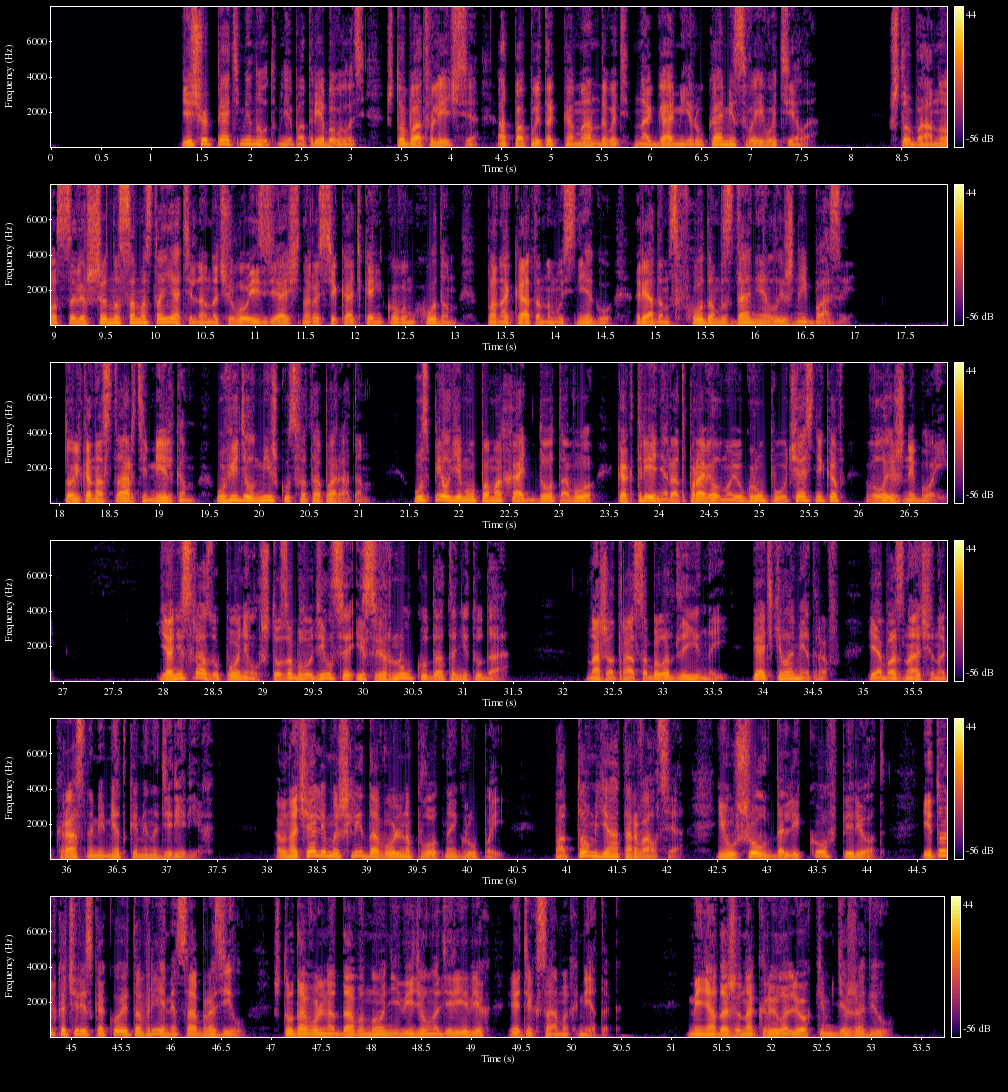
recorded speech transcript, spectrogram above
Еще пять минут мне потребовалось, чтобы отвлечься от попыток командовать ногами и руками своего тела чтобы оно совершенно самостоятельно начало изящно рассекать коньковым ходом по накатанному снегу рядом с входом в здание лыжной базы. Только на старте мельком увидел Мишку с фотоаппаратом. Успел ему помахать до того, как тренер отправил мою группу участников в лыжный бой. Я не сразу понял, что заблудился и свернул куда-то не туда. Наша трасса была длинной, пять километров, и обозначена красными метками на деревьях. Вначале мы шли довольно плотной группой. Потом я оторвался и ушел далеко вперед, и только через какое-то время сообразил, что довольно давно не видел на деревьях этих самых меток. Меня даже накрыло легким дежавю.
